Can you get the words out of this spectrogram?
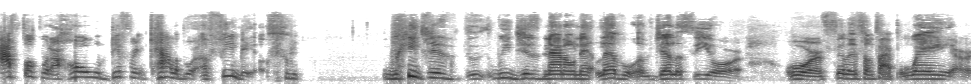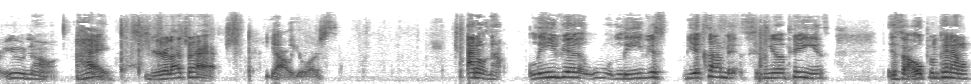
I fuck with a whole different caliber of females. we just we just not on that level of jealousy or or feeling some type of way or you know, hey, girl, I tried. Y'all yours. I don't know. Leave your leave your your comments and your opinions. It's an open panel.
